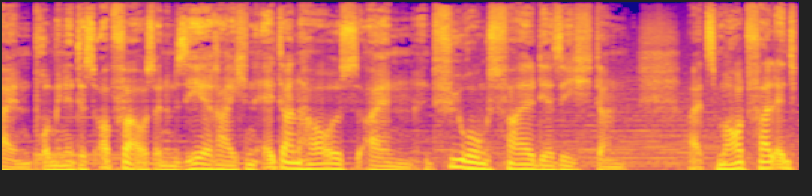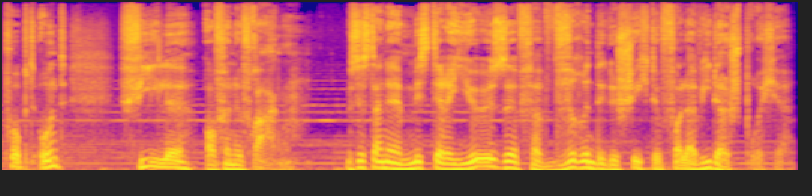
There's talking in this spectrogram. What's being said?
Ein prominentes Opfer aus einem sehr reichen Elternhaus, ein Entführungsfall, der sich dann als Mordfall entpuppt und viele offene Fragen. Es ist eine mysteriöse, verwirrende Geschichte voller Widersprüche.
